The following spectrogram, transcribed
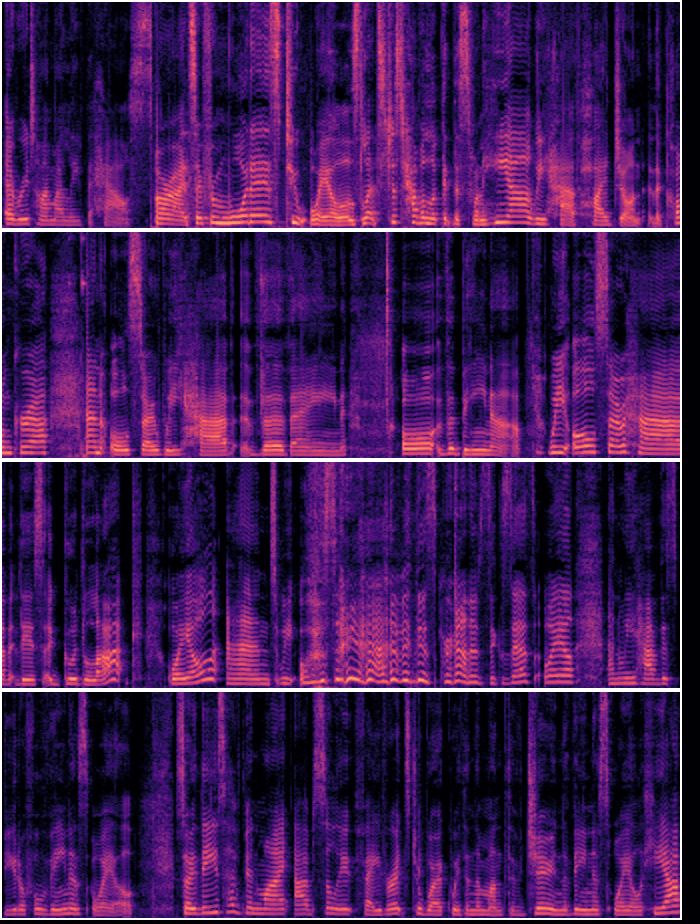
every time I leave the house. All right, so from waters to oils, let's just have a look at this one here. We have High John the Conqueror, and also we have vervain or verbena. We also have this good luck oil and we also have this crown of success oil and we have this beautiful Venus oil. So these have been my absolute favorites to work with in the month of June. The Venus oil here,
